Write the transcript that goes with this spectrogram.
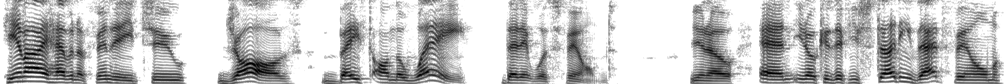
he and I have an affinity to Jaws based on the way that it was filmed you know and you know because if you study that film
